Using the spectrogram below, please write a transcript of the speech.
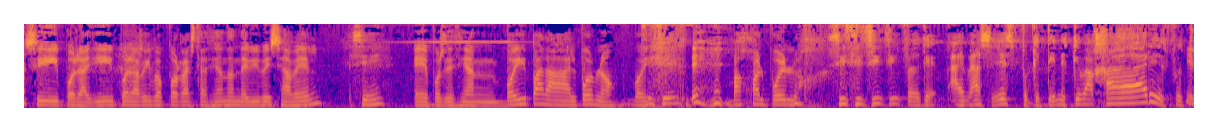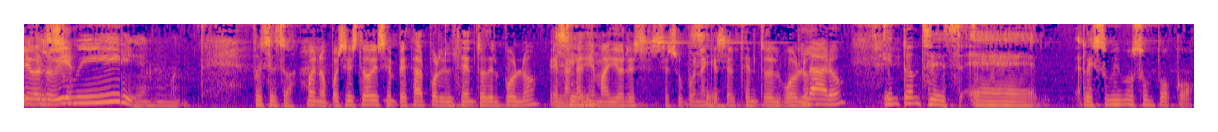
Sí, por allí, por arriba, por la estación donde vive Isabel, Sí. eh, pues decían, voy para el pueblo, voy, Sí, bajo al pueblo. Sí, sí, sí, sí, porque además es porque tienes que bajar y después Y tienes que subir. subir. y, bueno, pues eso. Bueno, pues esto es empezar por el centro del pueblo, en la Sí. calle Mayores se supone Sí. que es el centro del pueblo. Claro. Entonces, eh, resumimos un poco.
